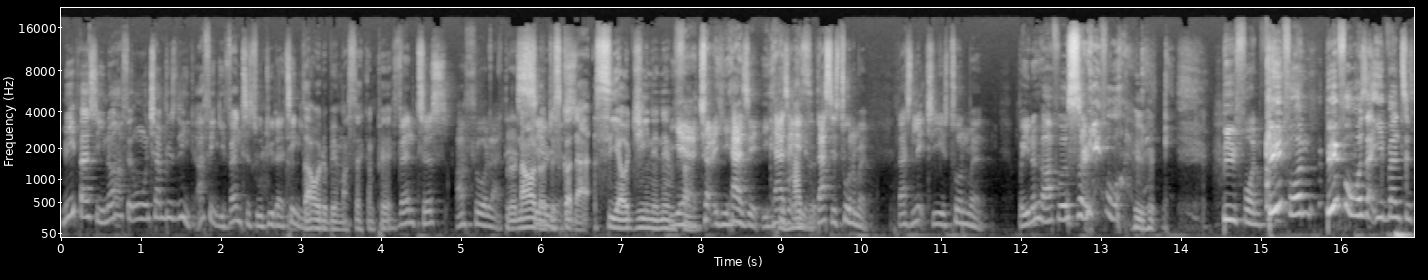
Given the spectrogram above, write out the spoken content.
me personally, you know, I think we'll win Champions League. I think Juventus will do their thing. That would have been my second pick. Juventus, I feel like they're Ronaldo serious. just got that CL gene in him. Yeah, fam. he has it. He has He it. has in him. it. That's his tournament. That's literally his tournament. But you know who I feel sorry for? Buffon. Buffon. Buffon was at Juventus.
